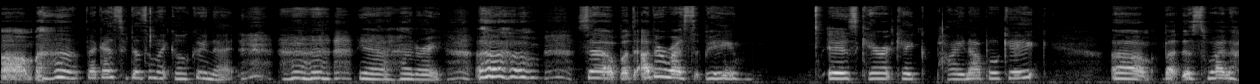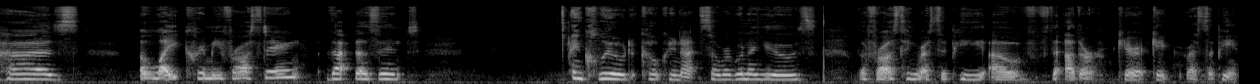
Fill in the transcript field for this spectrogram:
Um, but guess who doesn't like coconut? yeah, Henry. Um, so, but the other recipe is carrot cake pineapple cake. Um, but this one has a light creamy frosting that doesn't include coconut. So we're going to use the frosting recipe of the other carrot cake recipe.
